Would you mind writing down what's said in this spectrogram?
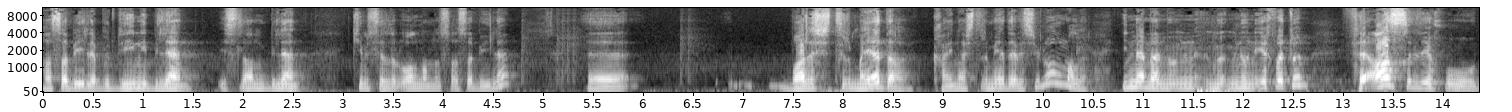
hasabıyla bu dini bilen, İslam'ı bilen kimseler olmamız hasabıyla e, barıştırmaya da kaynaştırmaya da vesile olmalı. İnnemel mümin- müminun ihvetun fe aslihu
